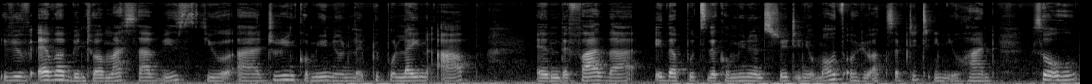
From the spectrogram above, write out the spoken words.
If you've ever been to a mass service, you are during communion, like people line up, and the father either puts the communion straight in your mouth or you accept it in your hand. So,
